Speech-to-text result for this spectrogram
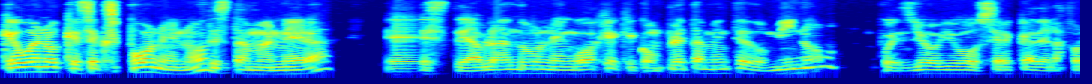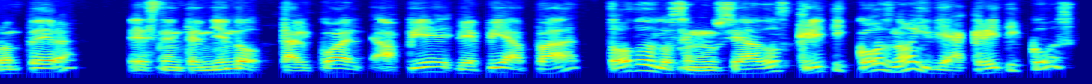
qué bueno que se expone, ¿no? De esta manera, este, hablando un lenguaje que completamente domino, pues yo vivo cerca de la frontera, este, entendiendo tal cual, a pie, de pie a pa, todos los enunciados críticos, ¿no? Y diacríticos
